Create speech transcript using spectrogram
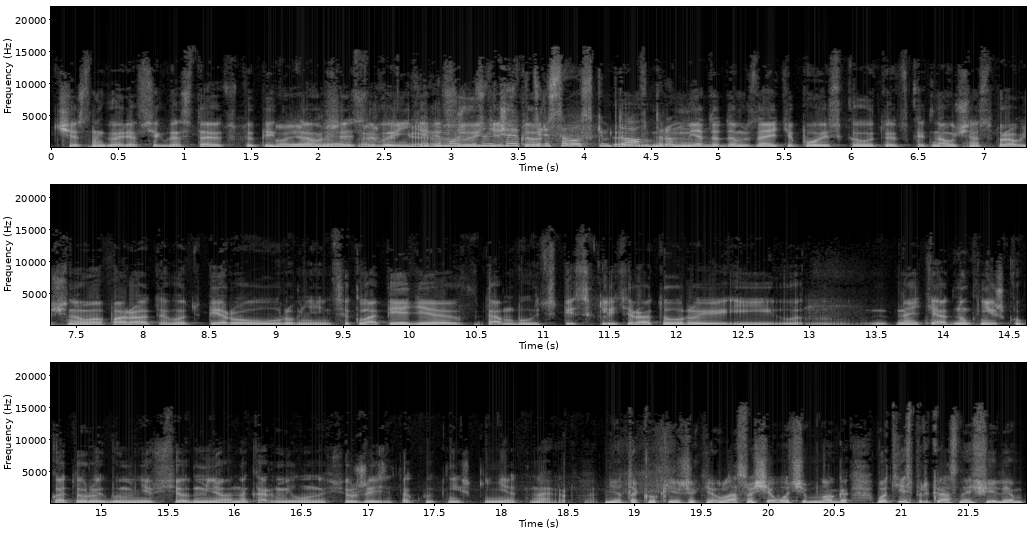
честно говоря, всегда ставят в тупик, ну, потому что если вы интересуетесь... Может быть, человек интересовался каким-то э, автором? Методом, знаете, поиска, вот, так сказать, научно-справочного аппарата, вот первого уровня энциклопедия, там будет список литературы, и, знаете, одну книжку, которую бы мне все меня накормила было на всю жизнь, такой книжки нет, наверное. Нет, такой книжек нет. У нас вообще очень много. Вот есть прекрасный фильм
